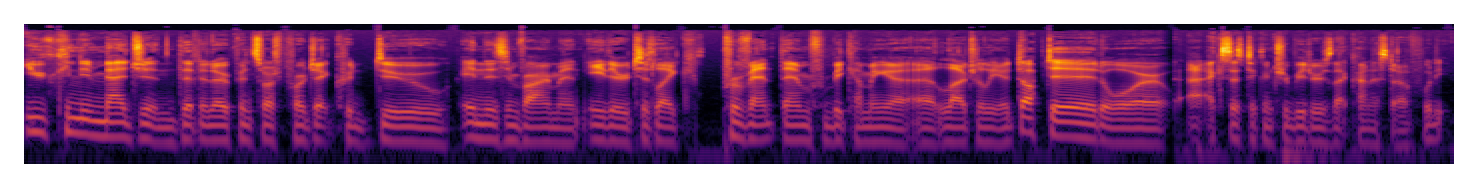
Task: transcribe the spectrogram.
you can imagine that an open source project could do in this environment, either to like prevent them from becoming a, a largely adopted or access to contributors, that kind of stuff. What do you,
